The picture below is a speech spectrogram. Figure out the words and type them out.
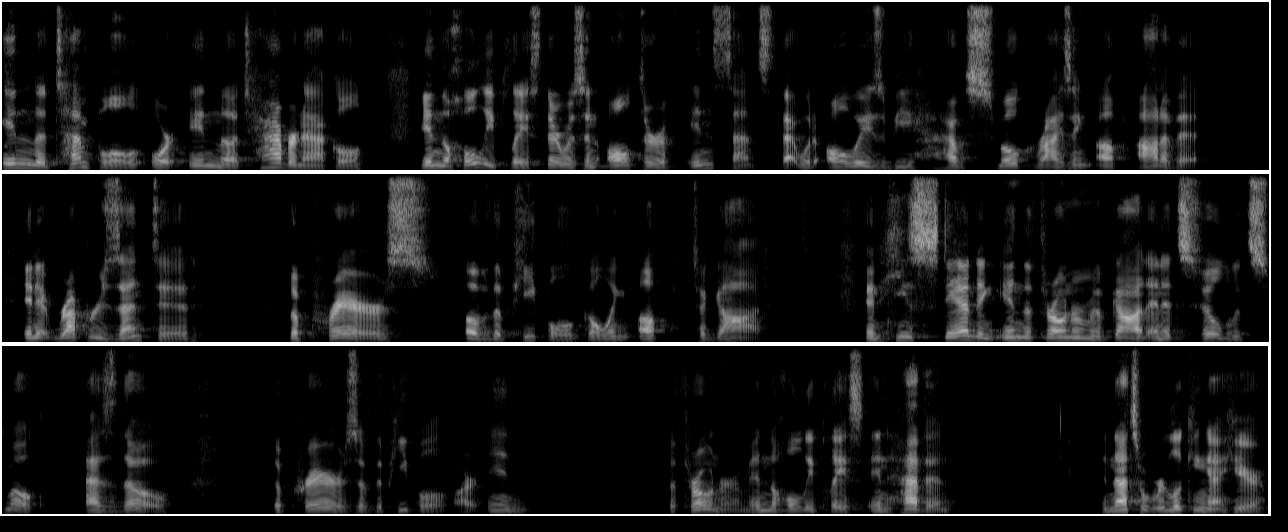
in the temple or in the tabernacle, in the holy place, there was an altar of incense that would always be have smoke rising up out of it. And it represented the prayers of the people going up to God. And he's standing in the throne room of God, and it's filled with smoke as though the prayers of the people are in the throne room, in the holy place in heaven. And that's what we're looking at here.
